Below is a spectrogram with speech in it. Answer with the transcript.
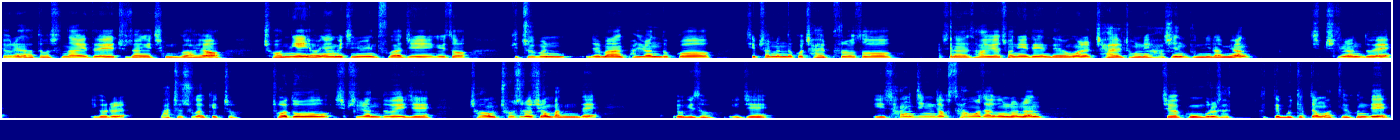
예. 최근에 나왔던 스나이더의 주장에 증거하여 전이에 영향 미친 요인 두 가지 그래서 기출 문제만 8 년도 거 13 년도 거 잘 풀어서 신화의 사회와 전이에 대한 내용을 잘 정리하신 분이라면 17 년도에 이거를 맞출 수가 있겠죠. 저도 17 년도에 이제 처음 초수로 시험 봤는데 여기서 이제 이 상징적 상호작용론은 제가 공부를 살 그때 못했던 것 같아요. 근데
